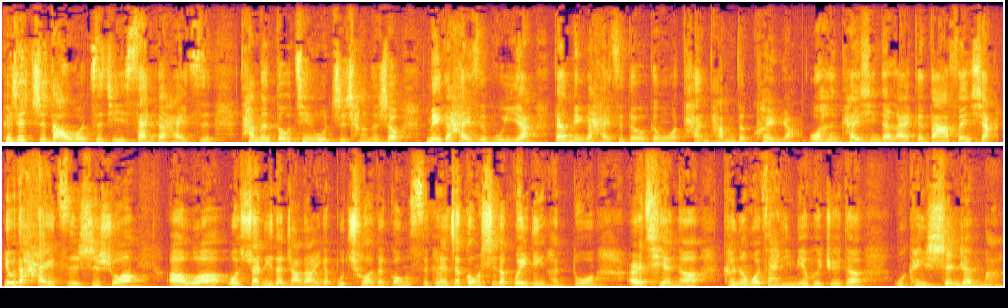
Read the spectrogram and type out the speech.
可是直到我自己三个孩子他们都进入职场的时候，每个孩子不一样，但每个孩子都有跟我谈他们的困扰，我很开心的来跟大家分享。有的孩子是说，呃，我我顺利的找到一个不错的公司，可是这公司的规定很多，而且呢，可能我在里面会觉得我可以胜任吗？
